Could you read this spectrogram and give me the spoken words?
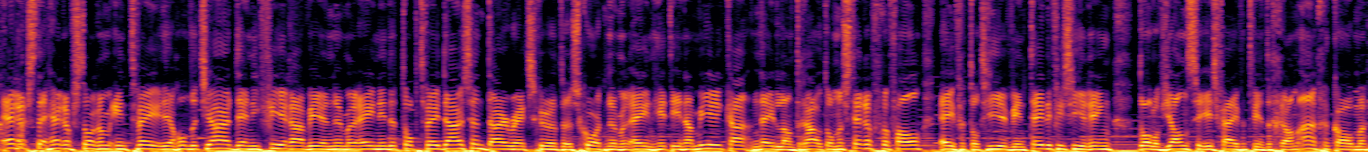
ergste herfststorm in 200 jaar. Danny Vera weer nummer 1 in de top 2000. Direct scoort nummer 1 hit in Amerika. Nederland rouwt om een sterfgeval. Even tot hier wint televisiering. Dolph Jansen is 25 gram aangekomen.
